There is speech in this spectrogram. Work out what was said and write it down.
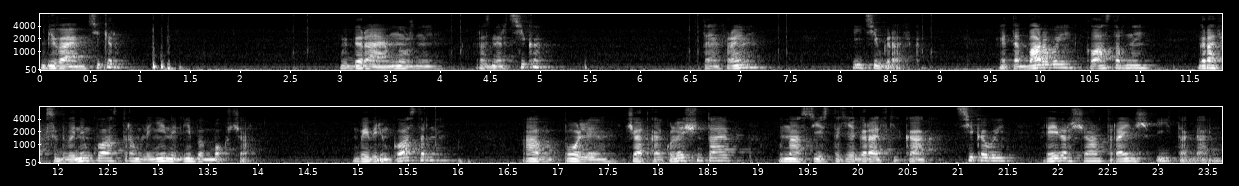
Вбиваем тикер. Выбираем нужный размер тика, таймфрейм и тип графика. Это баровый, кластерный, график с двойным кластером, линейный либо бокс-чарт. Выберем кластерный, а в поле Chart Calculation Type у нас есть такие графики, как тиковый, reverse chart, range и так далее.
